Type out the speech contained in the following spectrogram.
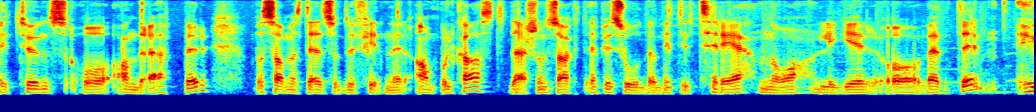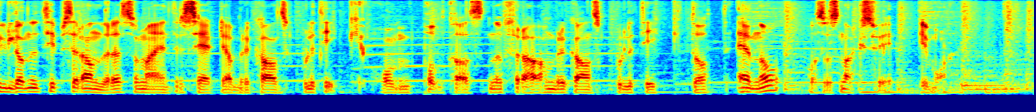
iTunes og andre apper, på samme sted som du finner Ampolkast, er som sagt episode 93 nå ligger og venter. Hyggelig om du tipser andre som er interessert i amerikansk politikk, om podkastene fra amerikanskpolitikk.no, og så snakkes vi i morgen.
